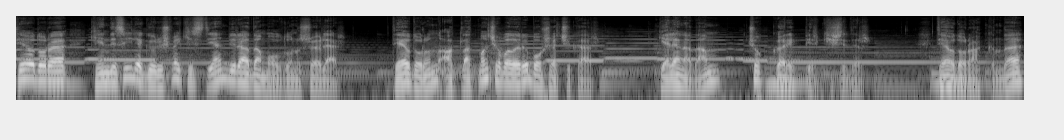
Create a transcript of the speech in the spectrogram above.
Theodor'a kendisiyle görüşmek isteyen bir adam olduğunu söyler. Theodor'un atlatma çabaları boşa çıkar. Gelen adam çok garip bir kişidir. Theodor hakkında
